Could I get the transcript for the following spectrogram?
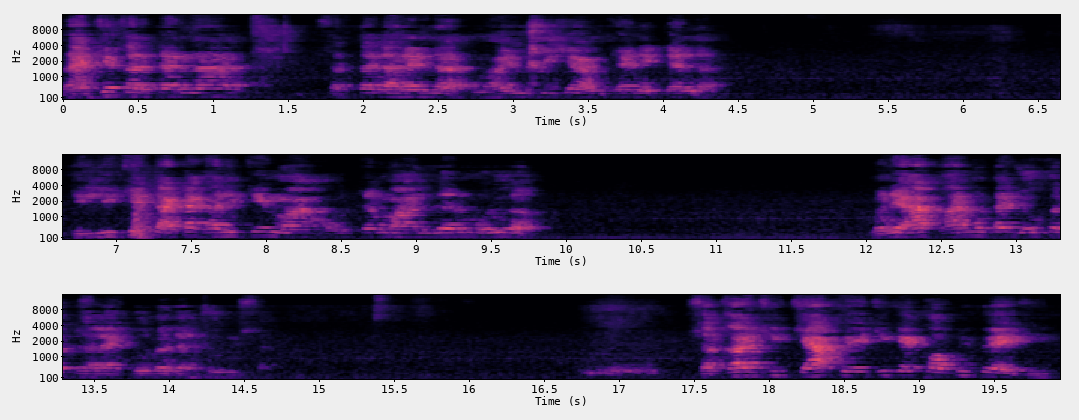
राज्यकर्त्यांना सत्ताधाऱ्यांना महायुतीच्या आमच्या नेत्यांना दिल्लीचे ताटाखालीचे मा- मांजर बोलणं. म्हणजे हा फार मोठा जोकच झालाय दोन हजार चोवीसचा. सकाळची चहा प्यायची काय कॉफी प्यायची?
